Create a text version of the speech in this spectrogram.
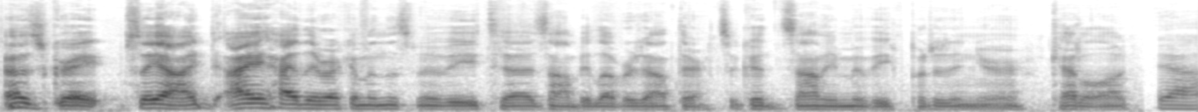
That was great. So yeah, I, I highly recommend this movie to zombie lovers out there. It's a good zombie movie. Put it in your catalog. Yeah.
